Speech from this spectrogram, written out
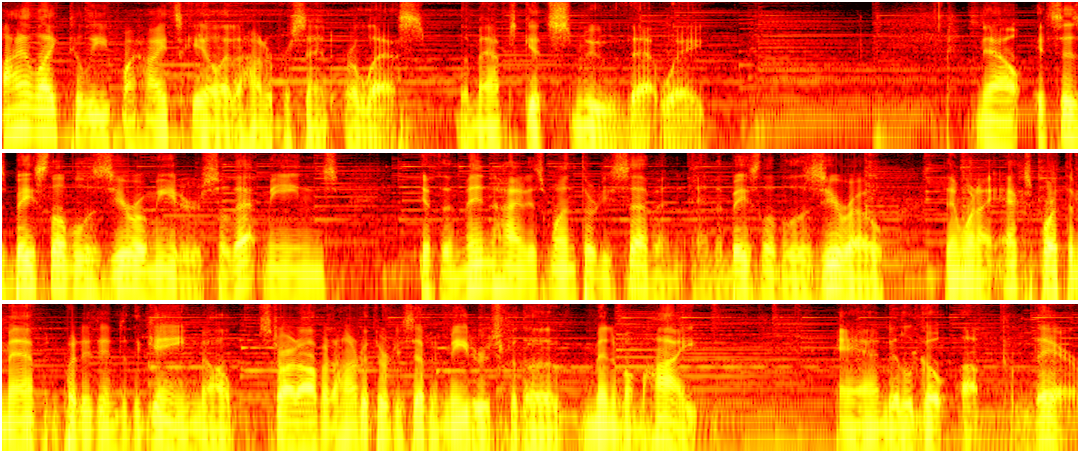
I like to leave my height scale at 100% or less. The maps get smooth that way. Now, it says base level is 0 meters, so that means if the min height is 137 and the base level is 0, then when I export the map and put it into the game, I'll start off at 137 meters for the minimum height, and it'll go up from there.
